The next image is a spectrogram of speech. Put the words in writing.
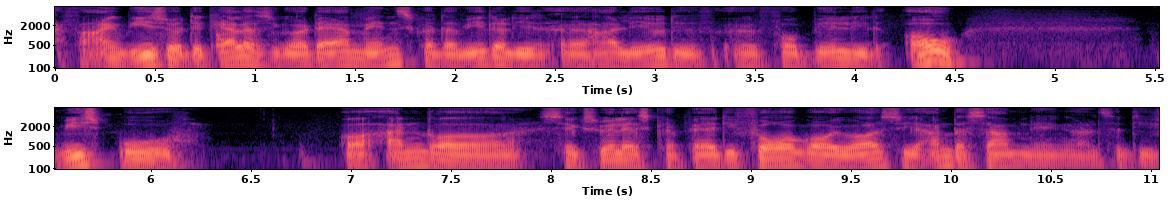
erfaring viser jo, at det kalder sig godt, der er mennesker, der vidderligt øh, har levet det øh, forbilligt, og misbrug og andre seksuelle eskapader, de foregår jo også i andre sammenhænge. Altså de,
